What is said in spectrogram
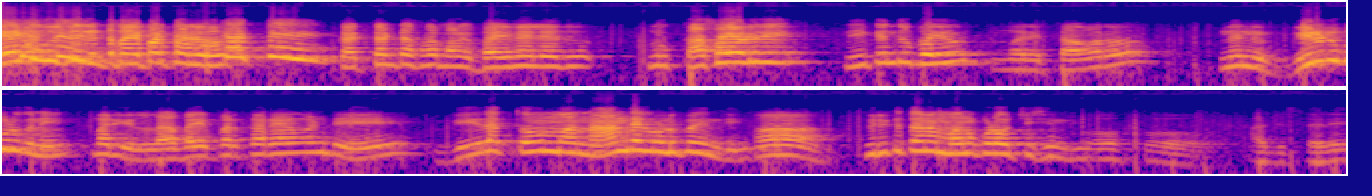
ఏంటి ఊసి ఇంత భయపడతారు? కత్తి. కత్తి అంటే అసలు మనకు భయమే లేదు. నువ్వు కసాయుడివి నీకెందుకు భయం? మరి తమరు నేను వీరుడు కొడుకుని. మరి ఇలా భయపడతారేమండి? వీరత్వం మా నాన్న దగ్గర ఉండిపోయింది. ఆ, పిరికితనం మన కూడా వచ్చేసింది. ఓహో అది సరే.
